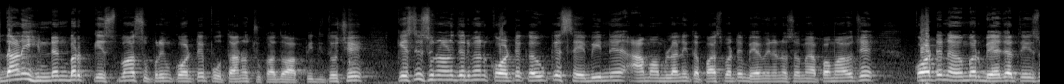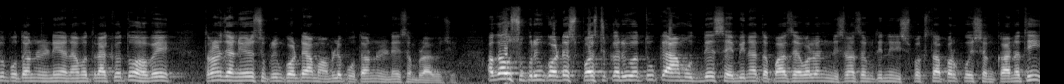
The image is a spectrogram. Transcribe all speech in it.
અદાણી હિન્ડનબર્ગ કેસમાં સુપ્રીમ કોર્ટે પોતાનો ચુકાદો આપી દીધો છે. કેસની સુનાવણી દરમિયાન કોર્ટે કહ્યું કે સેબીને આ મામલાની તપાસ માટે બે મહિનાનો સમય આપવામાં આવ્યો છે. કોર્ટે નવેમ્બર બે હજાર ત્રેવીસમાં પોતાનો નિર્ણય અનામત રાખ્યો તો હવે ત્રણ જાન્યુઆરી સુપ્રીમ કોર્ટે આ મામલે પોતાનો નિર્ણય સંભળાવ્યો છે. અગાઉ સુપ્રીમ કોર્ટે સ્પષ્ટ કર્યું હતું કે આ મુદ્દે સેબીના તપાસ અહેવાલ અને નિષ્ણાત સમિતિની નિષ્પક્ષતા પર કોઈ શંકા નથી.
